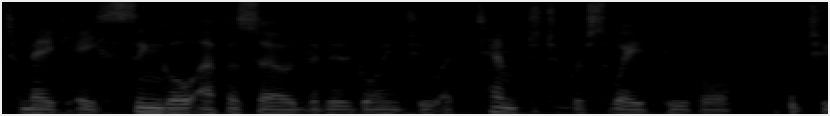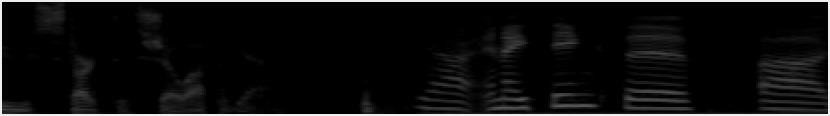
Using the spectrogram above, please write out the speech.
to make a single episode that is going to attempt to persuade people to start this show up again Yeah, and I think the f- uh,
